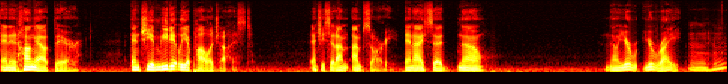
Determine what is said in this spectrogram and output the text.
And it hung out there, and she immediately apologized, and she said, "I'm I'm sorry," and I said, "No, no, you're you're right." Mm-hmm.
